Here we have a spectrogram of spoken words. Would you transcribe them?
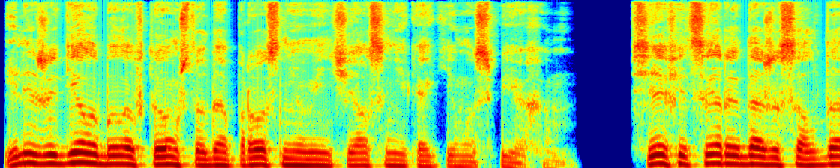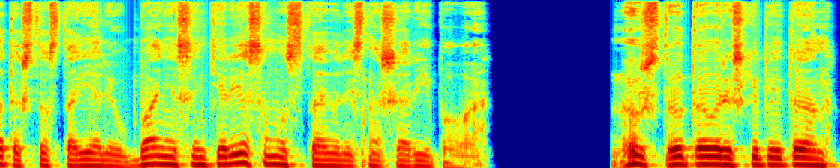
или же дело было в том, что допрос не увенчался никаким успехом. Все офицеры и даже солдаты, что стояли в бане, с интересом уставились на Шарипова. «Ну что, товарищ капитан?»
